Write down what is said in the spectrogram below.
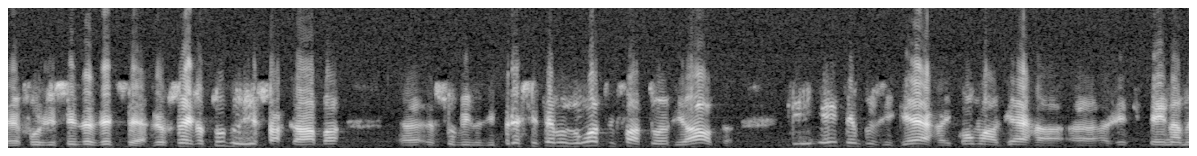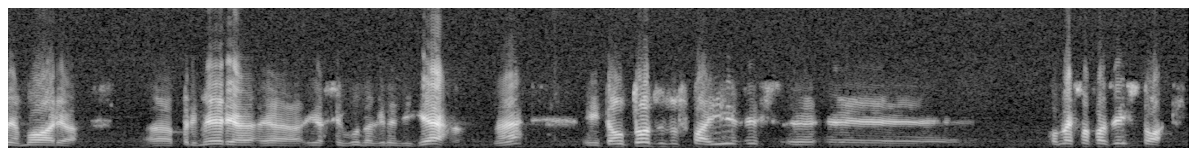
eh, fungicidas, etc. Ou seja, tudo isso acaba eh, subindo de preço. E temos um outro fator de alta, que em tempos de guerra, e como a guerra a gente tem na memória a primeira e a, segunda grande guerra, né? então todos os países eh, começam a fazer estoque,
